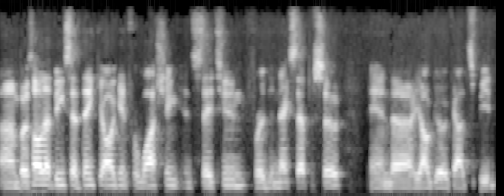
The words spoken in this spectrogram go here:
Um, but with all that being said, thank you all again for watching and stay tuned for the next episode. And uh, y'all go at Godspeed.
